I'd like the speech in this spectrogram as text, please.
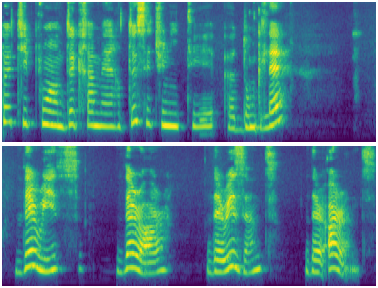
Petit point de grammaire de cette unité euh, d'onglet. There is, there are, there isn't, there aren't.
